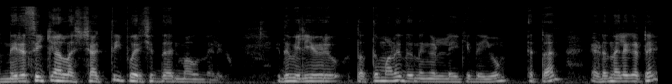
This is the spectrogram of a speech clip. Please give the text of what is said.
നിരസിക്കാനുള്ള ശക്തി പരിശുദ്ധാത്മാവ് നൽകും. ഇത് വലിയൊരു തത്വമാണ്. ഇത് നിങ്ങളിലേക്ക് ദൈവം എത്താൻ ഇടനൽകട്ടെ ഏ,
